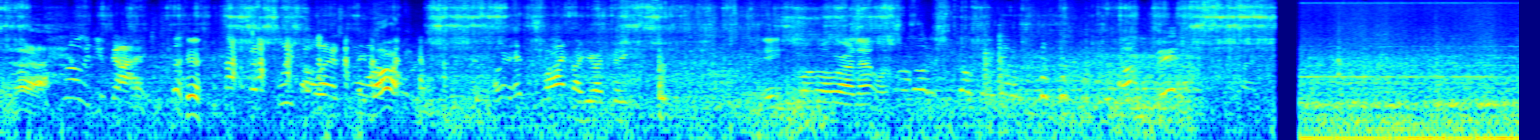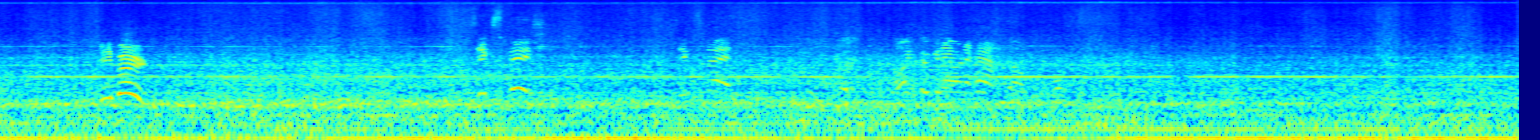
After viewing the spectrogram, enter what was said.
the last four Mark. hours. I'm gonna hit this line right here, I think. Hey, swung over on that one. Fish.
